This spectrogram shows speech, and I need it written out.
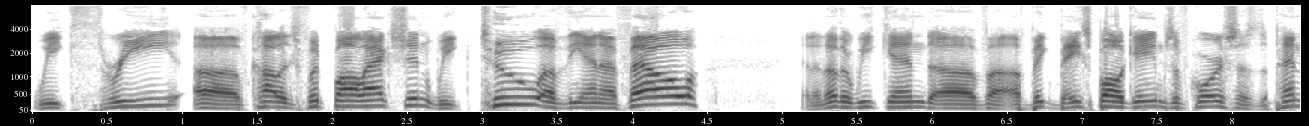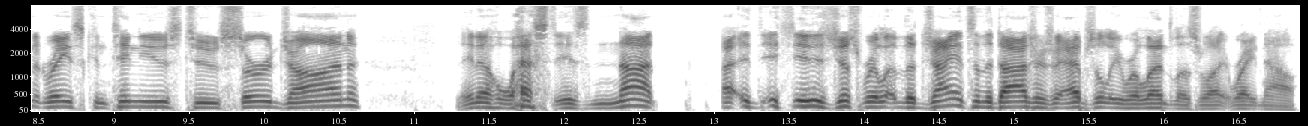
week three of college football action, week two of the NFL, and another weekend of, uh, of big baseball games, of course, as the pennant race continues to surge on. The NL West is not. Uh, it, it, it is just rel- the Giants and the Dodgers are absolutely relentless right right now.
